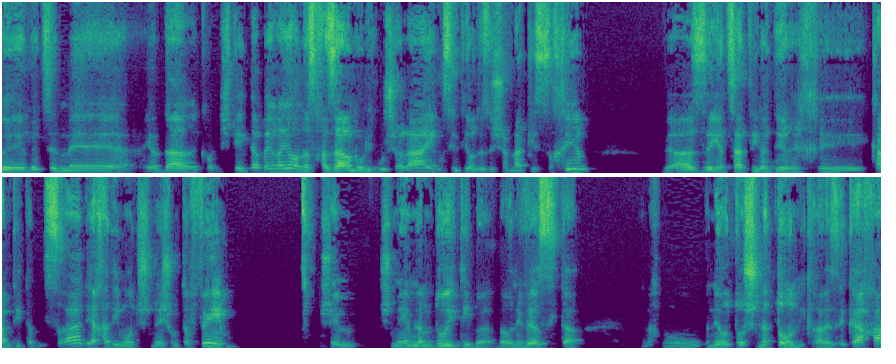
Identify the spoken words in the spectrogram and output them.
ובעצם אה, הילדה, כבר אשתי הייתה בהיריון, אז חזרנו לירושלים, עשיתי עוד איזה שנה כשכיר, ואז יצאתי לדרך, אה, הקמתי את המשרד, יחד עם עוד שני שותפים, שהם, שניהם למדו איתי בא- באוניברסיטה, אנחנו בני אותו שנתון, נקרא לזה ככה.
